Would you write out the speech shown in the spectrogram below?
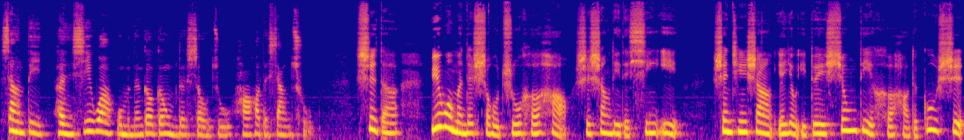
上帝很希望我们能够跟我们的手足好好的相处。是的，与我们的手足和好是上帝的心意。圣经上也有一对兄弟和好的故事。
